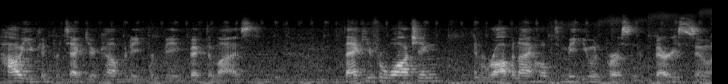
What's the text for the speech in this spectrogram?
how you can protect your company from being victimized. Thank you for watching, and Rob and I hope to meet you in person very soon.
